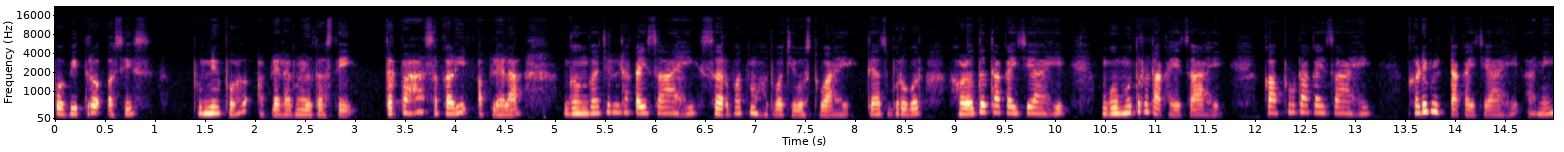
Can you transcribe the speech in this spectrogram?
पवित्र असे पुण्यफळ आपल्याला मिळत असते. तर पहा सकाळी आपल्याला गंगाजल टाकायचं आहे. सर्वात महत्त्वाची वस्तू आहे. त्याचबरोबर हळद टाकायची आहे गोमूत्र टाकायचं आहे कापूर टाकायचा आहे खडीमीठ टाकायचे आहे आणि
